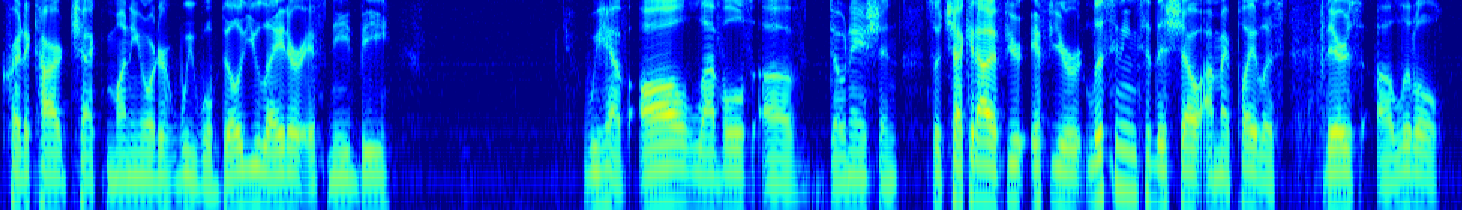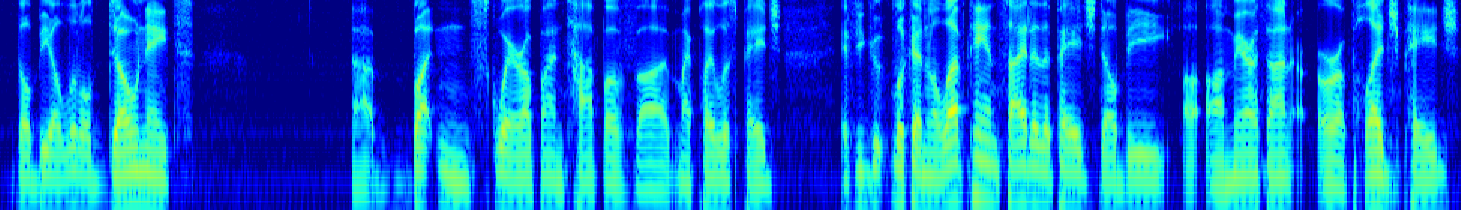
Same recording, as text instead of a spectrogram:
credit card, check, money order. We will bill you later if need be. We have all levels of donation. So check it out if you're if you're listening to this show on my playlist, there's a little there'll be a little donate uh, button square up on top of uh, my playlist page. If you look on the left hand side of the page, there'll be a, a, marathon or a pledge page.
